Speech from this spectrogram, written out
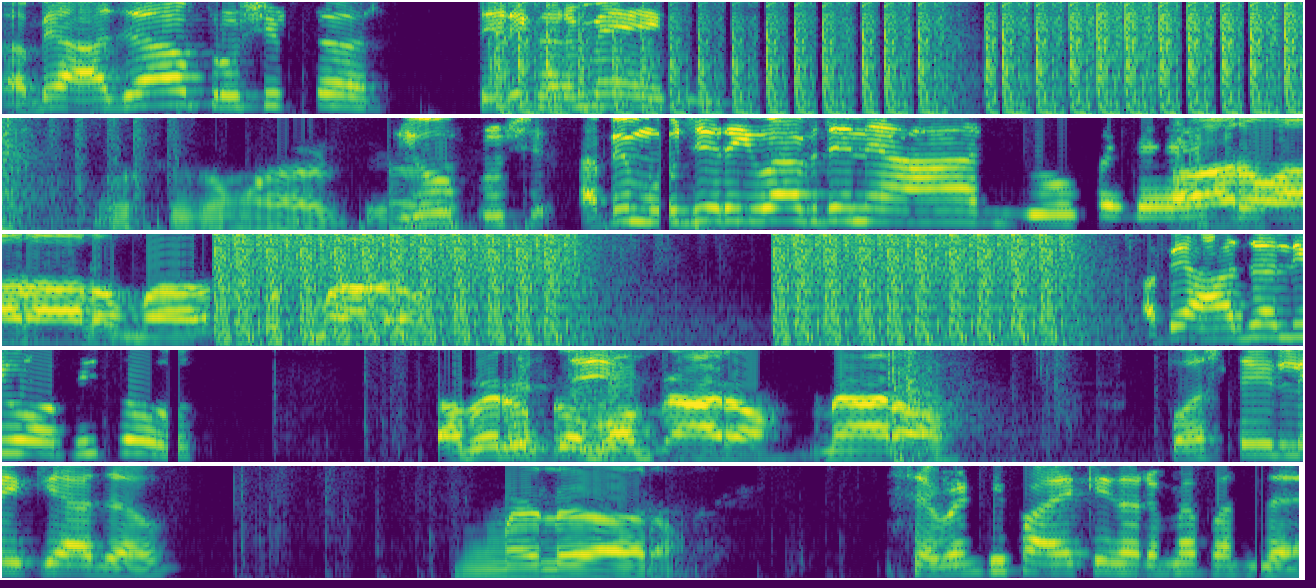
अबे आजा प्रोशिफ्टर तेरे घर में एक। उसी को मार दिया। लियो प्रोशि अबे मुझे रिवाइव देने आ लियो पहले। आ रहा हूँ आ रहा आ रहा हूँ मार रुक मैं आ रहा हूँ। अबे आजा लियो अभी तो। अबे रुको मैं आ रहा हूँ मैं आ रहा हूँ। फ़र्स्ट एड लेके आ जाओ। मैं ले आ रहा हूँ। सेवेंटी फाइव के घर में बंद है।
